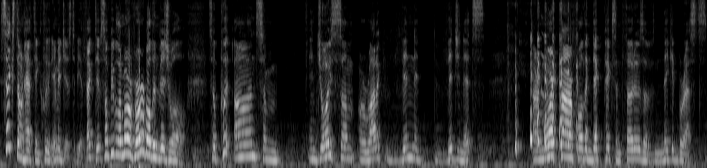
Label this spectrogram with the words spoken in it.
Sex don't have to include images to be effective. Some people are more verbal than visual, so put on some, enjoy some erotic vin- vignettes. Are more powerful than dick pics and photos of naked breasts.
